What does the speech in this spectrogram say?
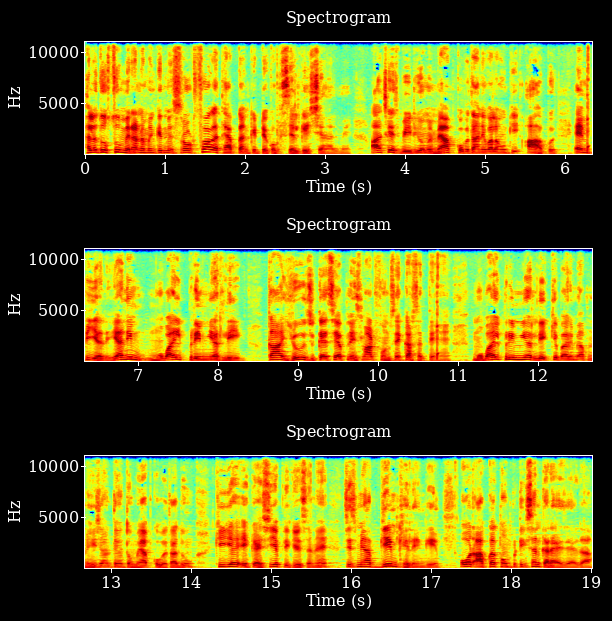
हेलो दोस्तों, मेरा नाम अंकित मिश्रा और स्वागत है आपका अंकित टेक ऑफिशियल के इस चैनल में। आज के इस वीडियो में मैं आपको बताने वाला हूँ कि आप MPL यानी मोबाइल प्रीमियर लीग का यूज़ कैसे अपने स्मार्टफ़ोन से कर सकते हैं? मोबाइल प्रीमियर लीग के बारे में आप नहीं जानते हैं तो मैं आपको बता दूँ कि यह एक ऐसी एप्लीकेशन है जिसमें आप गेम खेलेंगे और आपका कंपटीशन कराया जाएगा।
